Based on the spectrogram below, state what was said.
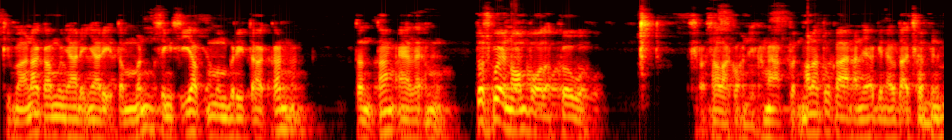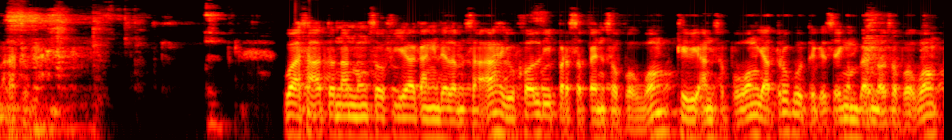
di mana kamu nyari-nyari temen sing siap memberitakan tentang elekmu. Terus gue nompo lah gue. Salah kok nih ngabut malah tukaran ya gini tak jamin malah tukaran. Wa saatunan mong sofia kang dalam saah yukholi persepen sapa wong dewian sapa wong ya truku tegese ngembangno sapa wong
